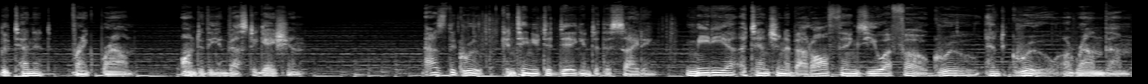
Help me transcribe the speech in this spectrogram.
Lieutenant Frank Brown onto the investigation. As the group continued to dig into the sighting, media attention about all things UFO grew and grew around them.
